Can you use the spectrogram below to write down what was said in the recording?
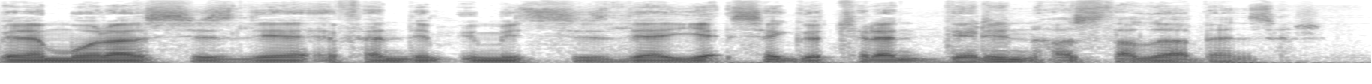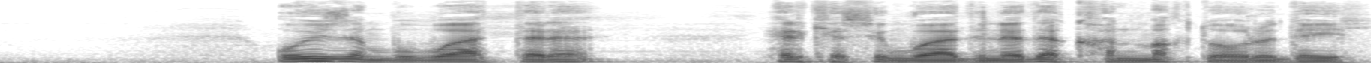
böyle moralsizliğe, efendim ümitsizliğe, yese götüren derin hastalığa benzer. O yüzden bu vaatlere herkesin vaadine de kanmak doğru değil.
